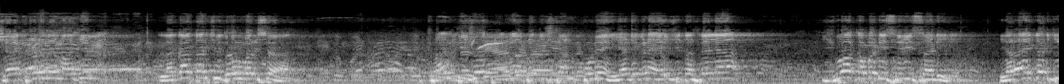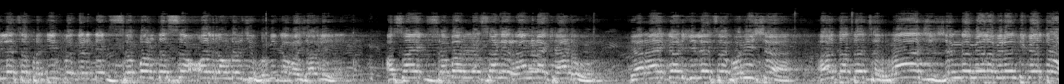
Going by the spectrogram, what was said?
ज्या खेळाडूने मागील लगातारची दोन वर्ष क्रांतीज्योत प्रतिष्ठान पुणे या ठिकाणी आयोजित असलेल्या युवा कबड्डी सिरीजसाठी या रायगड जिल्ह्याचं प्रतिनिधित्व करत एक जबरदस्त ऑलराऊंडरची भूमिका बजावली. असा एक जबरदस्त आणि रांगडा खेळाडू या रायगड जिल्ह्याचं भविष्य अर्थातच राज जंगमेला विनंती करतो.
